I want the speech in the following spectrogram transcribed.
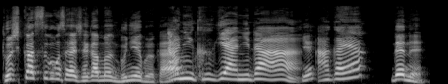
도시가스 공사에 제가 한번 문의해 볼까요? 아니 그게 아니라 예? 아가야 네네.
